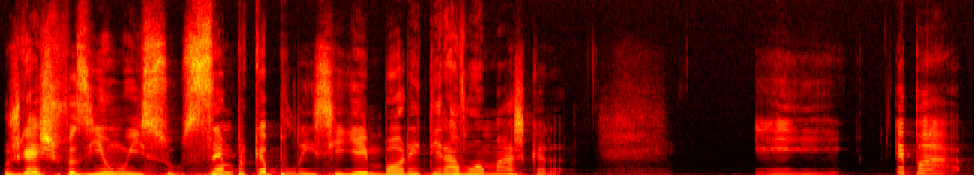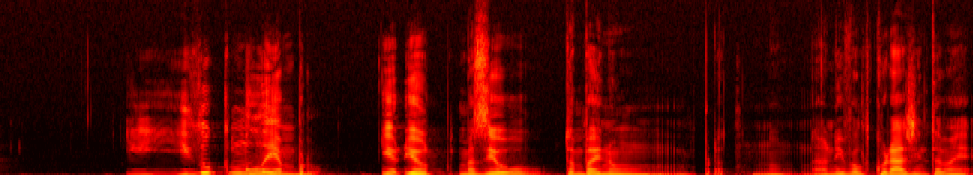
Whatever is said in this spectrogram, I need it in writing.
Os gajos faziam isso sempre que a polícia ia embora e tiravam a máscara. E. Epá. E, e do que me lembro. Eu, eu, mas eu também não, pronto, não. Ao nível de coragem também.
